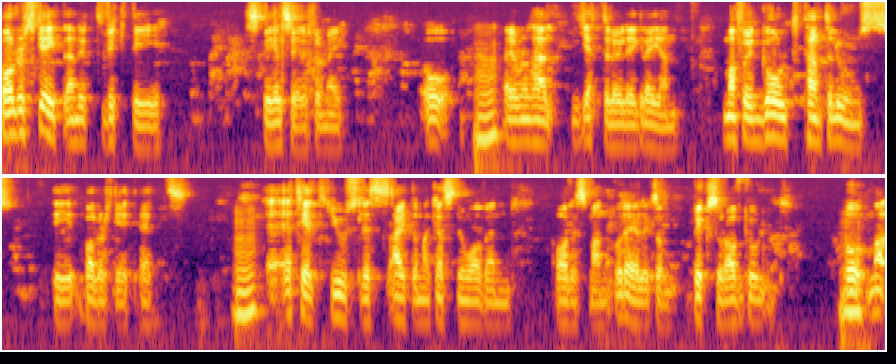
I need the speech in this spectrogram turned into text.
Baldur's Gate är en viktig spelserie för mig. Och Ja. jag gjorde den här jättelöjliga grejen. Man får ju Gold Pantaloons i Baldur's Gate 1. Mm. Ett helt useless item man kan sno av en adelsman. Och det är liksom byxor av guld. Och man,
